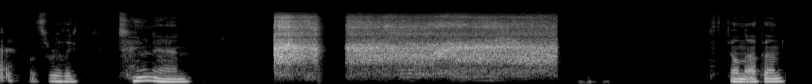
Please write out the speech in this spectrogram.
Okay. let's really tune in. Still nothing?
